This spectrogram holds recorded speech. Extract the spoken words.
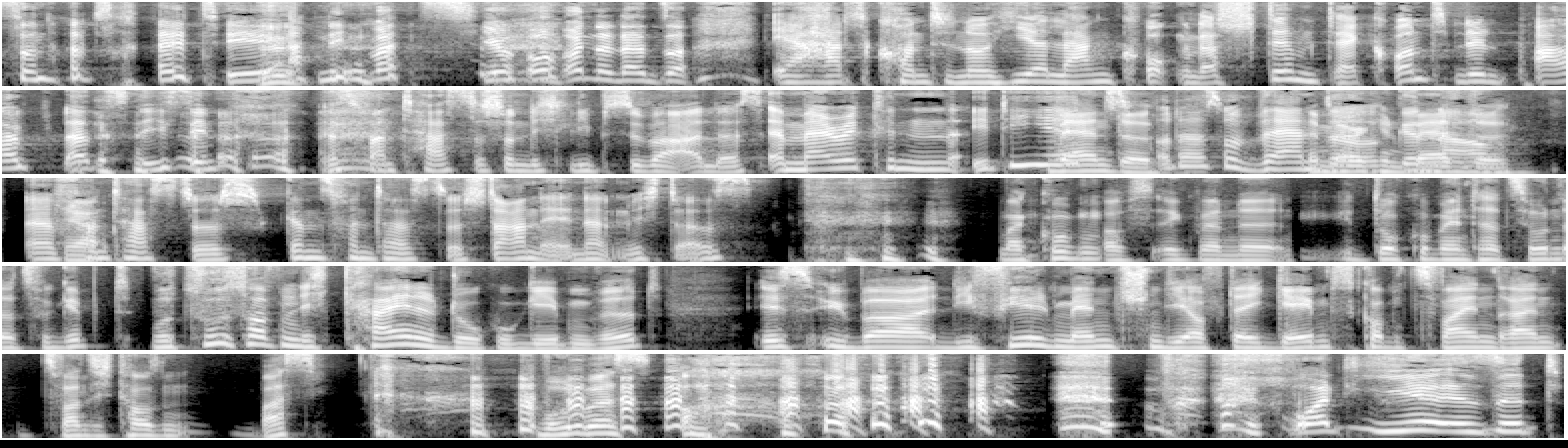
so eine 3D-Animation und dann so, er hat, konnte nur hier lang gucken, das stimmt, er konnte den Parkplatz nicht sehen. Das ist fantastisch und ich lieb's über alles. American Idiot Vandal. oder so? Vandal, American genau. Vandal. Äh, fantastisch, ganz fantastisch. Daran erinnert mich das. Mal gucken, ob es irgendwann eine Dokumentation dazu gibt. Wozu es hoffentlich keine Doku geben wird, ist über die vielen Menschen, die auf der Gamescom 22.000, was? Worüber es. what year is it?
